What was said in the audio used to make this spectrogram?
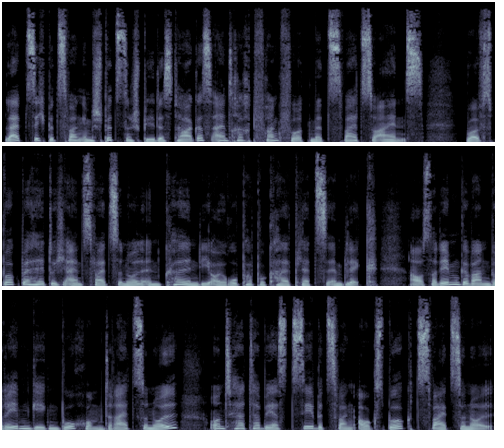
Leipzig bezwang im Spitzenspiel des Tages Eintracht Frankfurt mit 2 zu 1. Wolfsburg behält durch ein 2 zu 0 in Köln die Europapokalplätze im Blick. Außerdem gewann Bremen gegen Bochum 3 zu 0 und Hertha BSC bezwang Augsburg 2 zu 0.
